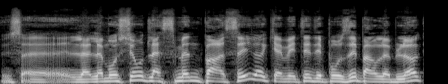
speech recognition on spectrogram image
la, motion de la semaine passée là, qui avait été déposée par le Bloc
